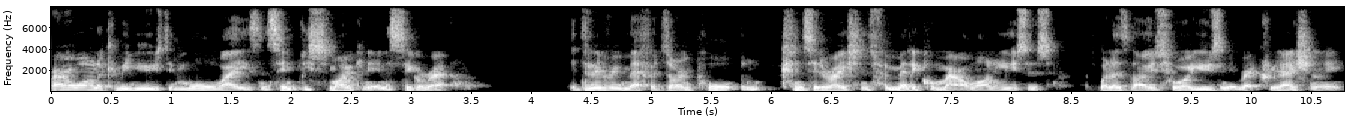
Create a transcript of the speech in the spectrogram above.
marijuana can be used in more ways than simply smoking it in a cigarette. The delivery methods are important considerations for medical marijuana users, as well as those who are using it recreationally.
